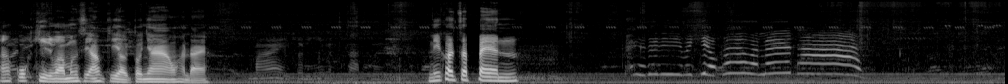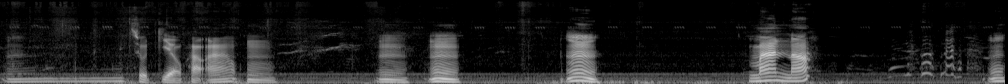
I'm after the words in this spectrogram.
อ้าวกูคิดว่ามึงสิเอาเกี่ยวตัวยาวหันใดไม่ตัวนี้มันขาดมือนี่ก็จะเป็น เพดนีมาเกี่ยวข้าววันแรกค่ะ อืมสุดเกี่ยวข่าวอ้าว อืม อืม อืม อืม มั่นเนาะ อืม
